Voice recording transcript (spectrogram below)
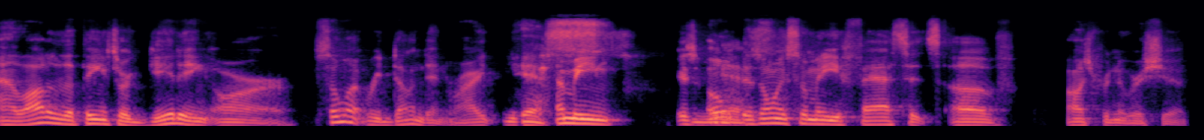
And a lot of the things they're getting are somewhat redundant, right? Yes. I mean, it's yes. there's only so many facets of entrepreneurship.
